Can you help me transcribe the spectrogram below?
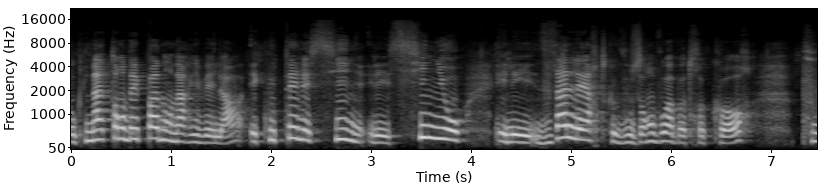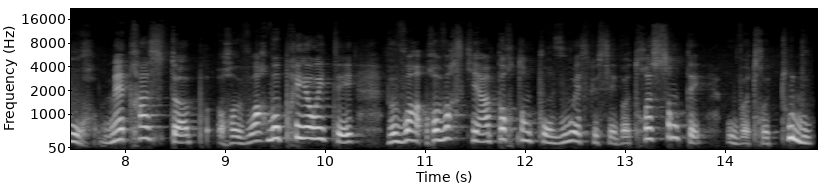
Donc n'attendez pas d'en arriver là. Écoutez les signes, les signaux et les alertes que vous envoie votre corps pour mettre un stop, revoir vos priorités, revoir, revoir ce qui est important pour vous. Est-ce que c'est votre santé ou votre tout doux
